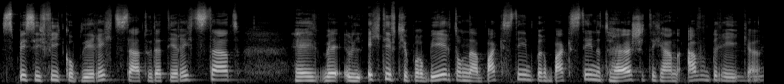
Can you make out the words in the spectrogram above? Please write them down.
specifiek op die rechtsstaat. Hoe dat die rechtsstaat hij echt heeft geprobeerd om dat baksteen per baksteen het huisje te gaan afbreken.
